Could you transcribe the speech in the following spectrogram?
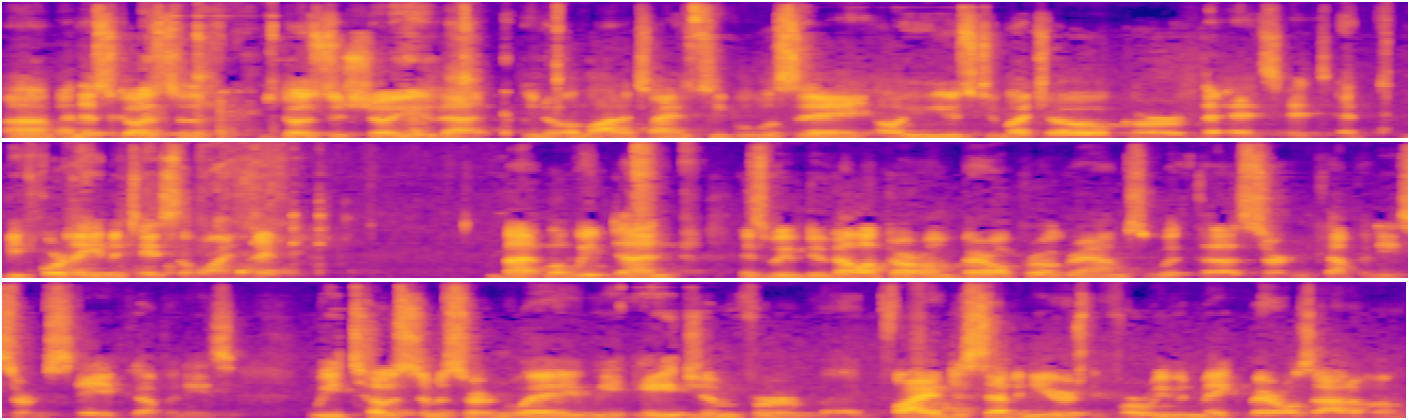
um, and this goes to the, goes to show you that you know a lot of times people will say, "Oh, you use too much oak," or it's, it, it, before they even taste the wine, right? But what we've done is we've developed our own barrel programs with uh, certain companies, certain stave companies. We toast them a certain way. We age them for uh, five to seven years before we even make barrels out of them.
